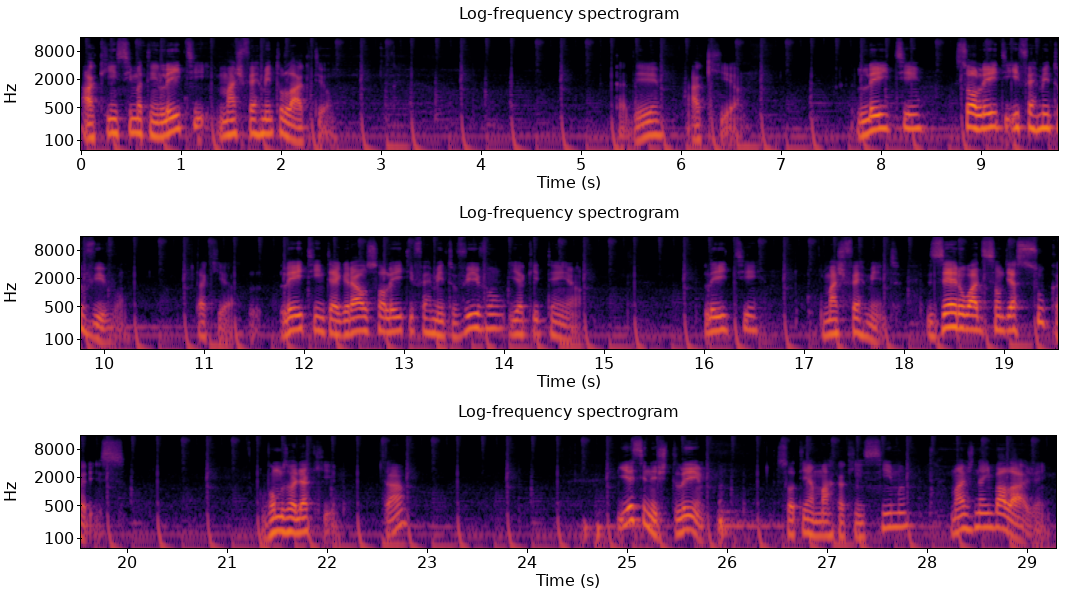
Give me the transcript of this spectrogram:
Aqui em cima tem leite mais fermento lácteo. Cadê? Aqui, ó. Leite, só leite e fermento vivo. Tá aqui, ó. Leite integral, só leite e fermento vivo. E aqui tem, ó, leite mais fermento. Zero adição de açúcares. Vamos olhar aqui, tá? E esse Nestlé, só tem a marca aqui em cima, mas na embalagem.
